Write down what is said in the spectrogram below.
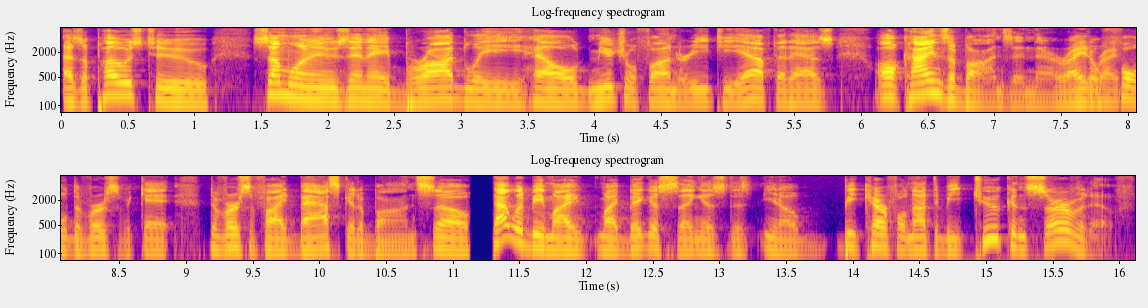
as opposed to someone who's in a broadly held mutual fund or ETF that has all kinds of bonds in there right a Right. full diversifica- diversified basket of bonds so that would be my my biggest thing is to you know be careful not to be too conservative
